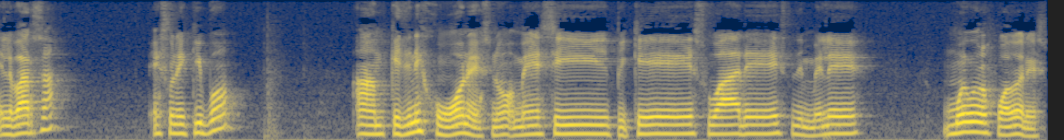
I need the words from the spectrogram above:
El Barça es un equipo que tiene jugones, ¿no? Messi, Piqué, Suárez, Dembélé, muy buenos jugadores.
